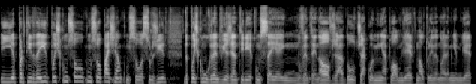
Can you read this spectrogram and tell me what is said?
e a partir daí depois começou, começou a paixão, começou a surgir. Depois, como grande viajante, diria, comecei em 99, já adulto, já com a minha atual mulher, que na altura ainda não era minha mulher.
